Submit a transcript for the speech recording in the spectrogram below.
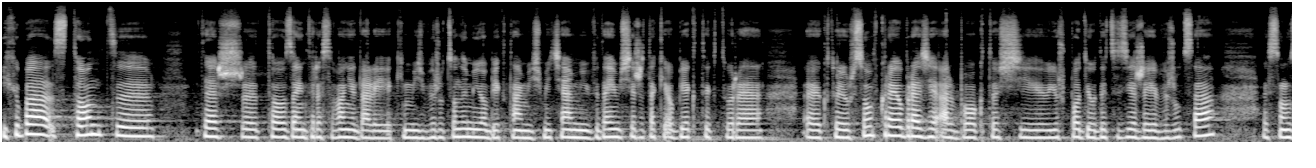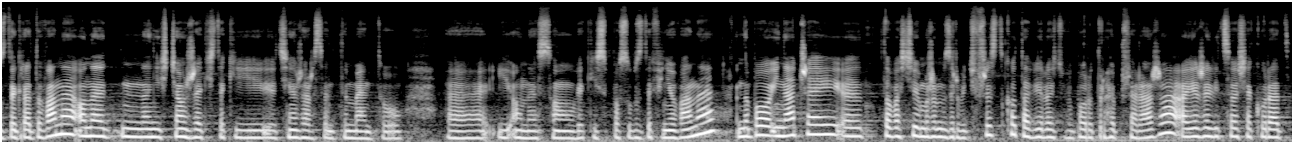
I chyba stąd y, też y, to zainteresowanie dalej jakimiś wyrzuconymi obiektami, śmieciami. Wydaje mi się, że takie obiekty, które, które już są w krajobrazie albo ktoś już podjął decyzję, że je wyrzuca, są zdegradowane, one na nich ciąży jakiś taki ciężar sentymentu e, i one są w jakiś sposób zdefiniowane, no bo inaczej e, to właściwie możemy zrobić wszystko, ta wielość wyboru trochę przeraża, a jeżeli coś akurat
